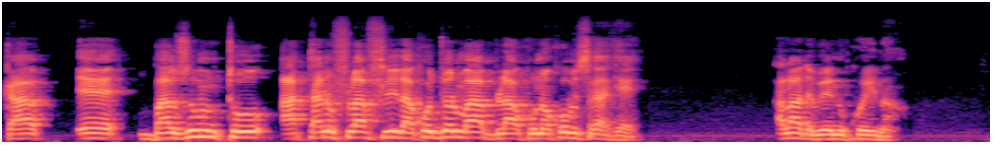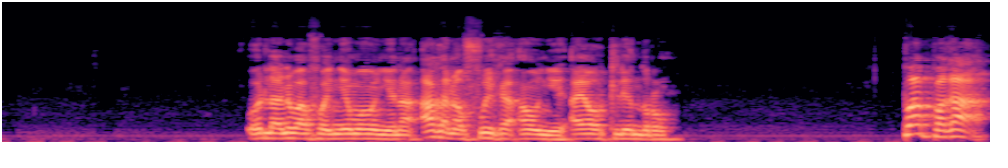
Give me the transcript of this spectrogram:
ka eh, bazum to a tan ni fila fili la ko jɔnni b'a bila a kunna k'o bɛ se ka kɛ ala de bɛ nin ko in na o de la ne b'a fɔ ɲɛmaaw ɲɛna a kana foyi kɛ anw ye a y'aw tilen dɔrɔn pa paga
